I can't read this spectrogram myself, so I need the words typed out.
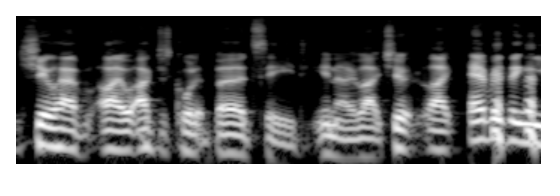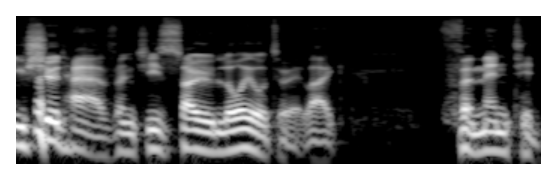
she'll have. I, I just call it bird seed. You know, like she like everything you should have, and she's so loyal to it. Like fermented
